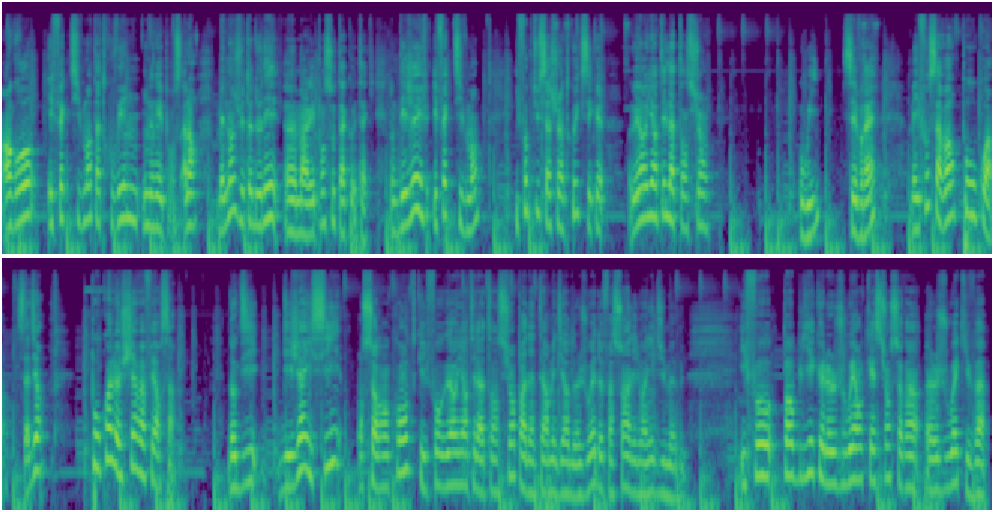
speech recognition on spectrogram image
en gros, effectivement, tu as trouvé une, réponse. Alors maintenant, je vais te donner euh, ma réponse au tac au tac. Donc déjà, effectivement, il faut que tu saches un truc, c'est que réorienter l'attention, oui, c'est vrai, mais il faut savoir pourquoi. C'est-à-dire, pourquoi le chien va faire ça? Donc déjà ici, on se rend compte qu'il faut réorienter l'attention par l'intermédiaire d'un jouet de façon à l'éloigner du meuble. Il faut pas oublier que le jouet en question sera un, jouet qui va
